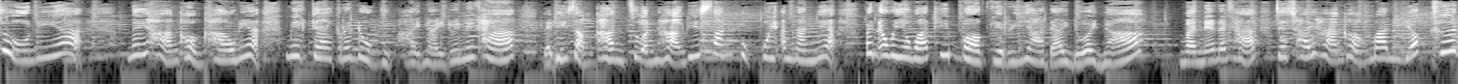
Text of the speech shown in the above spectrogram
จูเนี่ยในหางของเขาเนี่ยมีแกงกระดูกอยู่ภายในด้วยนะคะ และที่สำคัญส่วนหางที่สั้นปุกปุยอันนั้นเนี่ยเป็นอวัยวะที่บอกกิริยาได้ด้วยนะ มันเนี่ยนะคะจะใช้หางของมันยกขึ้น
